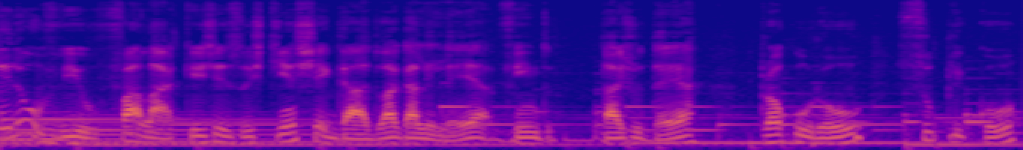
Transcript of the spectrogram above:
ele ouviu falar que Jesus tinha chegado a Galiléia, vindo da Judéia, procurou, suplicou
